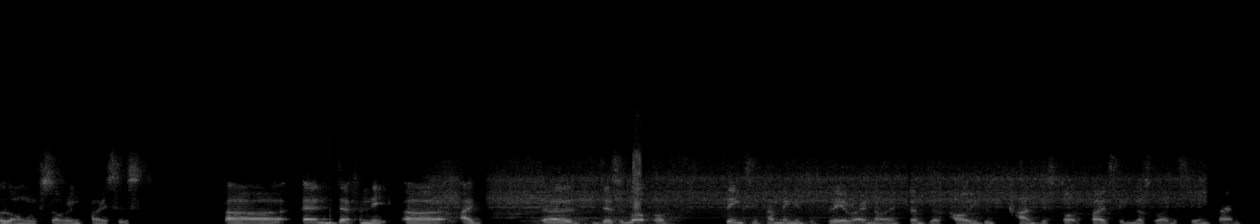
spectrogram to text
along with soaring prices. Uh, and definitely, uh, I, uh, there's a lot of things coming into play right now in terms of how you can't distort price signals while at the same time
